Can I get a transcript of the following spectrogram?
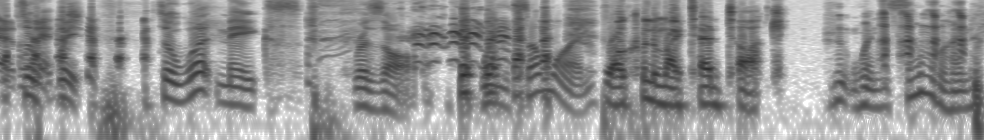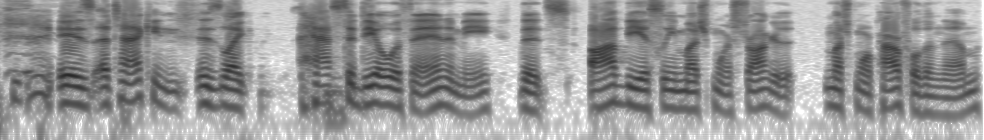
ahead. So Okay. wait, so what makes resolve when someone Welcome to my TED talk. when someone is attacking is like has to deal with an enemy that's obviously much more stronger much more powerful than them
